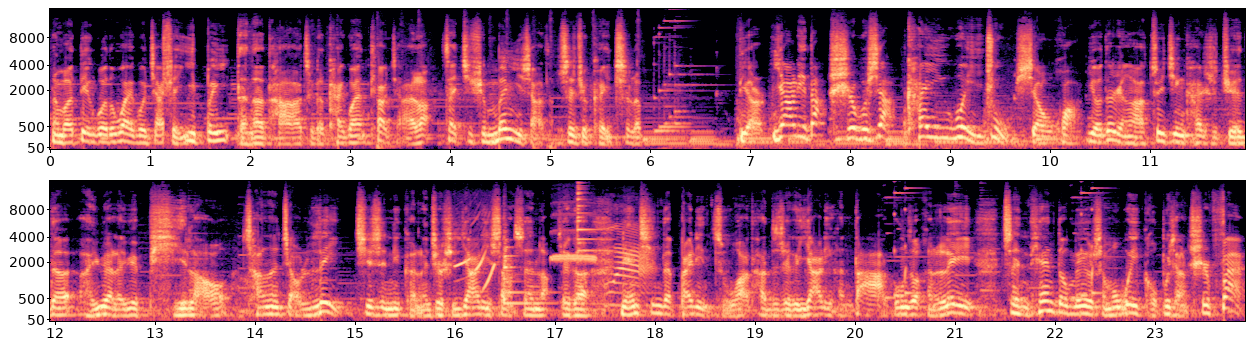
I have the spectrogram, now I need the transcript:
那么电锅的外锅加水一杯，等到它这个开关跳起来了，再继续焖一下子，这就可以吃了。第二，压力大吃不下，开胃助消化。有的人啊，最近开始觉得啊越来越疲劳，常常叫累，其实你可能就是压力上升了。这个年轻的白领族啊，他的这个压力很大，工作很累，整天都没有什么胃口，不想吃饭。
